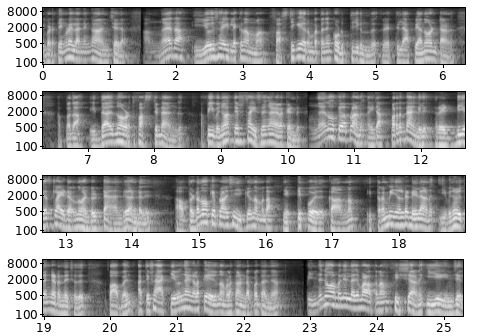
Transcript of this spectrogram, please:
ഇവിടത്തെയും കൂടെ എല്ലാം ഞാൻ കാണിച്ചു തരാം. അങ്ങനെ ഇതാ ഈ ഒരു സൈഡിലേക്ക് നമ്മ ഫസ്റ്റ് കയറുമ്പോൾ തന്നെ കൊടുത്തിരിക്കുന്നത് റെത്തിലാപ്പിയ എന്ന് പറഞ്ഞിട്ടാണ്. അപ്പോൾ അതാ ഇതായിരുന്നു അവിടുത്തെ ഫസ്റ്റ് ടാങ്ക് അപ്പോൾ ഇവനും അത്യാവശ്യം സൈസും കാര്യങ്ങളൊക്കെ ഉണ്ട്. അങ്ങനെ നോക്കിയപ്പോഴാണ് അതിന്റെ അപ്പുറത്തെ ടാങ്കിൽ റെഡ് ഇയർ സ്ലൈഡർ എന്ന് പറഞ്ഞിട്ട് ഒരു ടാങ്ക് കണ്ടത്. അവിടെ നോക്കിയപ്പോഴാണ് ശരിക്കും നമ്മുടെ ഞെട്ടിപ്പോയത്. കാരണം ഇത്ര മീനുകളുടെ ഇടയിലാണ് ഇവൻ ഒരുത്തൻ കിടന്നുവെച്ചത് അപ്പോൾ അവൻ അത്യാവശ്യം ആക്റ്റീവും കാര്യങ്ങളൊക്കെ ആയിരുന്നു നമ്മളെ കണ്ടപ്പോൾ തന്നെ. പിന്നെ നോർമലി എല്ലാവരും വളർത്തണ ഫിഷാണ് ഈ ഏഞ്ചൽ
